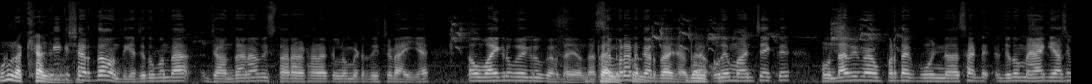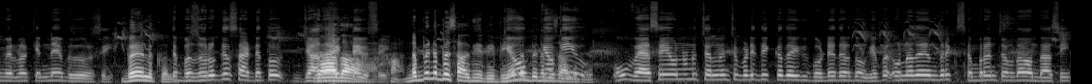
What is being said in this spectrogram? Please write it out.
ਉਹਨੂੰ ਰੱਖਿਆ ਕਿਉਂਕਿ ਜਾਵੇ। ਇੱਕ ਸ਼ਰਧਾ ਹੁੰਦੀ ਹੈ ਜਦੋਂ ਬੰਦਾ ਜਾਂਦਾ ਨਾ ਵੀ 17 18 ਕਿਲੋਮੀਟਰ ਦੀ ਚੜ੍ਹਾਈ ਹੈ ਤਾਂ ਉਹ ਵਾਹਿਗੁਰੂ ਵਾਹਿਗੁਰੂ ਕਰਦਾ ਜਾਂਦਾ ਸਿਮਰਨ ਕਰਦਾ ਜਾਂਦਾ। ਉਹਦੇ ਮਨ 'ਚ ਇੱਕ ਹੁੰਦਾ ਵੀ ਮੈਂ ਉੱਪਰ ਤੱਕ ਪਹੁੰਚਣਾ ਸਾਡੇ ਜਦੋਂ ਮੈਂ ਗਿਆ ਸੀ ਮੇਰੇ ਨਾਲ ਕਿੰਨੇ ਬਜ਼ੁਰਗ ਸੀ। ਬਿਲਕੁਲ। ਤੇ ਬਜ਼ੁਰਗ ਸਾਡੇ ਤੋਂ ਜ਼ਿਆਦਾ ਐਕਟਿਵ ਸੀ। ਹਾਂ 90 90 ਸਾਲ ਦੀਆਂ ਬੀਬੀਆਂ ਕਿਉਂ? 90 90 ਸਾਲ ਕਿਉਂਕਿ ਦੀਆਂ ਉਹ ਵੈਸੇ ਉਹਨਾਂ ਨੂੰ ਚੱਲਣ 'ਚ ਬੜੀ ਦਿੱਕਤ ਹੋਏਗੀ ਗੋਡੇ ਦਰਦ ਹੋਣਗੇ ਪਰ ਉਹਨਾਂ ਦੇ ਅੰਦਰ ਇੱਕ ਸਿਮਰਨ ਚੱਲਦਾ ਹੁੰਦਾ ਸੀ।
